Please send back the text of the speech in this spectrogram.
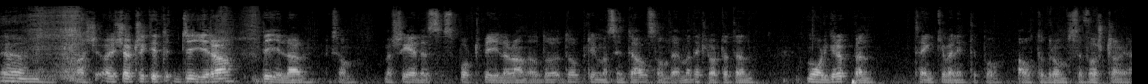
Um, jag har kört riktigt dyra bilar. Liksom Mercedes sportbilar och andra. Och då, då bryr man sig inte alls om det. Men det är klart att den målgruppen tänker väl inte på autobroms i första gången.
